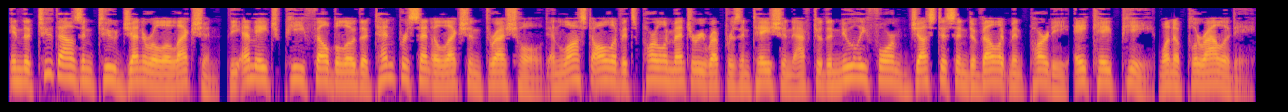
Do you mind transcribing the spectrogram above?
In the 2002 general election, the MHP fell below the 10% election threshold and lost all of its parliamentary representation after the newly formed Justice and Development Party won a plurality.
